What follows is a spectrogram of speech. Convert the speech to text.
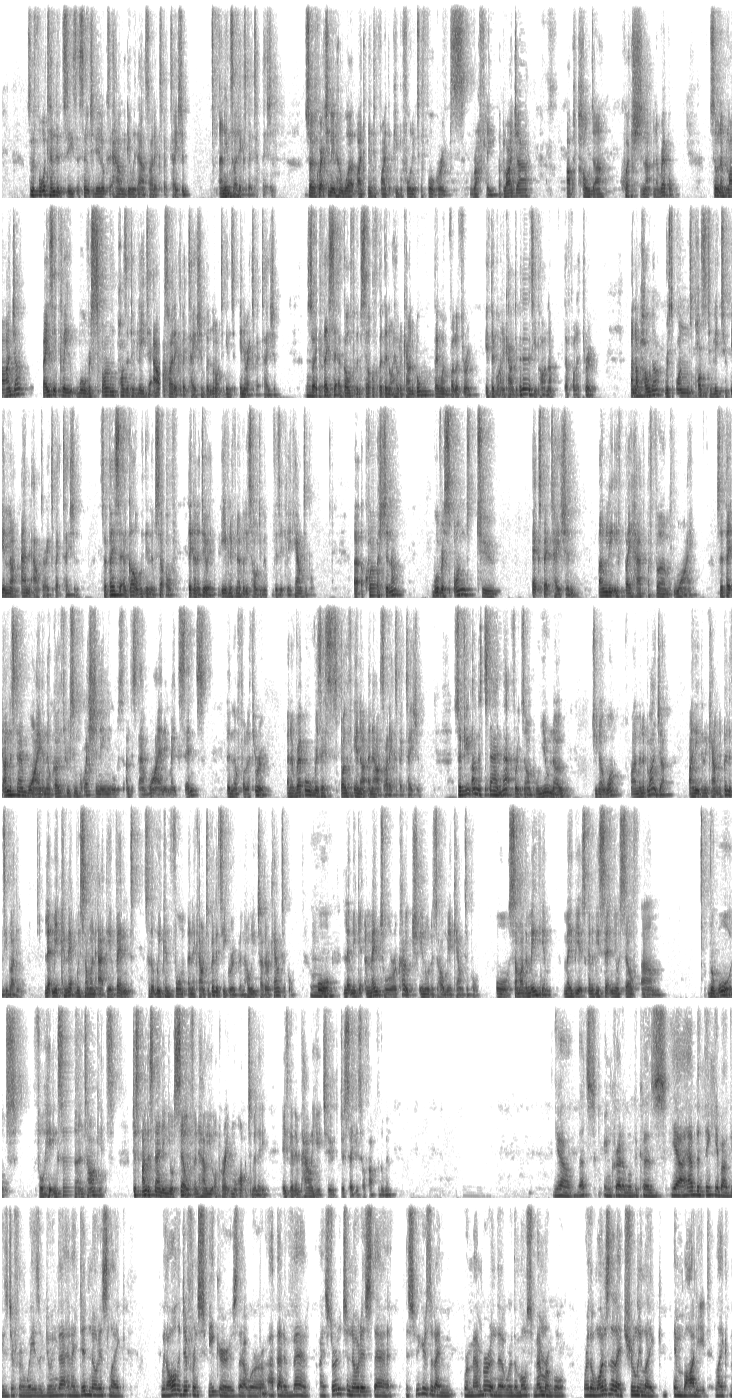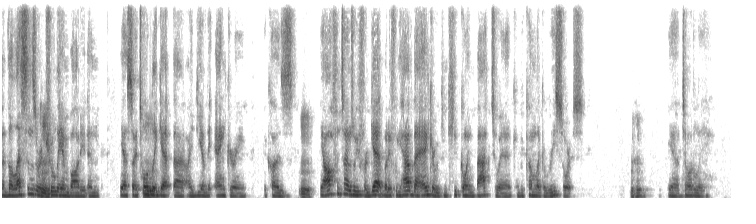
So the four tendencies essentially looks at how we deal with outside expectation and inside expectation. So Gretchen in her work identified that people fall into four groups, roughly obliger, upholder, questioner, and a rebel. So an obliger basically will respond positively to outside expectation, but not to inner expectation. So if they set a goal for themselves, but they're not held accountable, they won't follow through. If they've got an accountability partner, they'll follow through. An upholder responds positively to inner and outer expectation. So if they set a goal within themselves, they're going to do it, even if nobody's holding them physically accountable. Uh, a questioner will respond to expectation only if they have a firm why. So if they understand why and they'll go through some questioning in order to understand why and it makes sense, then they'll follow through. And a rebel resists both inner and outside expectation. So if you understand that, for example, you'll know, do you know what? I'm an obliger. I need an accountability buddy. Let me connect with someone at the event so that we can form an accountability group and hold each other accountable. Mm. Or let me get a mentor or a coach in order to hold me accountable. Or some other medium. Maybe it's going to be setting yourself um, rewards for hitting certain targets. just understanding yourself and how you operate more optimally is going to empower you to just set yourself up for the win. Yeah, that's incredible because yeah, I have been thinking about these different ways of doing that and I did notice like with all the different speakers that were at that event, I started to notice that the speakers that I remember and that were the most memorable were the ones that I truly like embodied. Like the, the lessons were mm. truly embodied and yeah, so I totally mm. get that idea of the anchoring because mm. yeah, oftentimes we forget, but if we have that anchor, we can keep going back to it. It can become like a resource. Mm-hmm. Yeah, totally.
